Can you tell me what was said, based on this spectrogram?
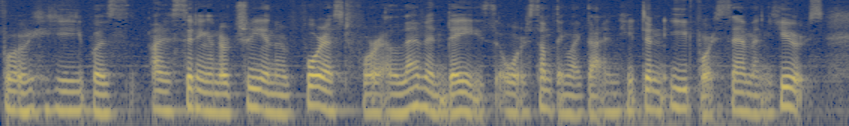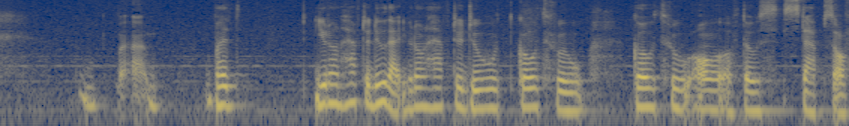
for he was uh, sitting under a tree in a forest for eleven days or something like that, and he didn't eat for seven years. Uh, but you don't have to do that. You don't have to do go through go through all of those steps of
